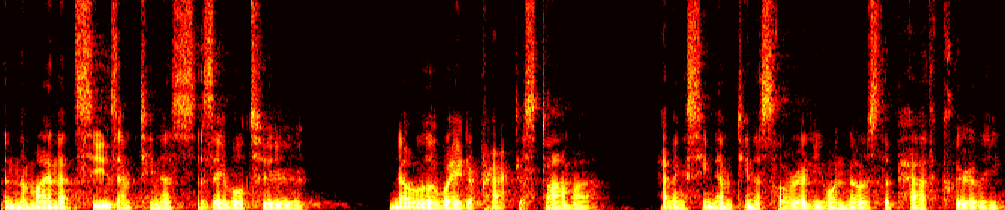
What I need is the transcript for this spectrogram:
And the mind that sees emptiness is able to know the way to practice Dhamma. Having seen emptiness already, one knows the path clearly,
